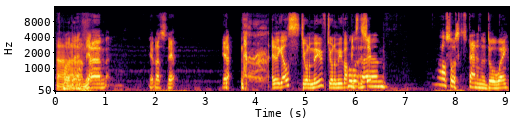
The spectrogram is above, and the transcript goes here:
Well done. Um, yeah. Um, yep. That's yep. Yep. Anything else? Do you want to move? Do you want to move up into the ship? Um, I'll sort of stand in the doorway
